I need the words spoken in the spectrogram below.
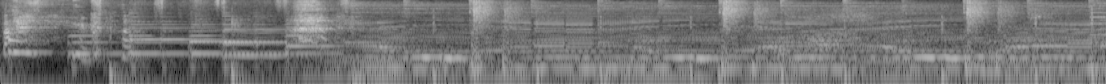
빨리 가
